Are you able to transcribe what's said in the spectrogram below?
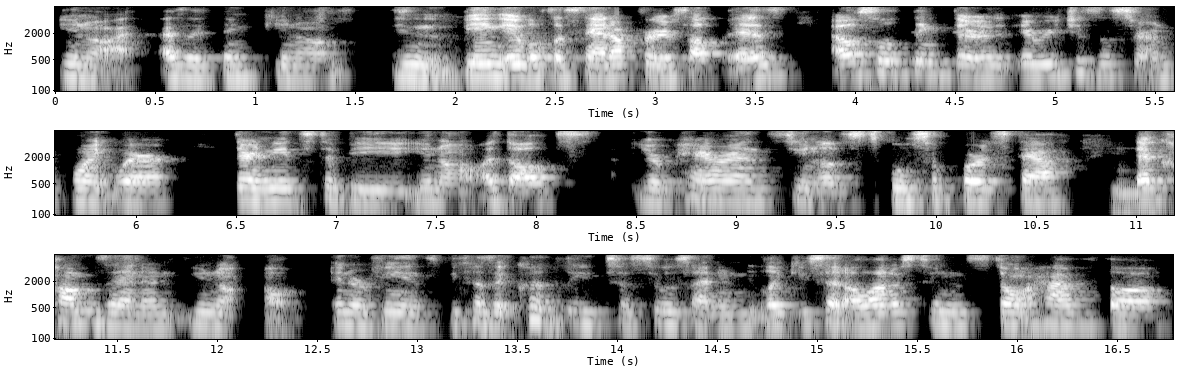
you know, as I think, you know, being able to stand up for yourself is, I also think there it reaches a certain point where there needs to be, you know, adults, your parents, you know, the school support staff that comes in and, you know, intervenes because it could lead to suicide. And like you said, a lot of students don't have the,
